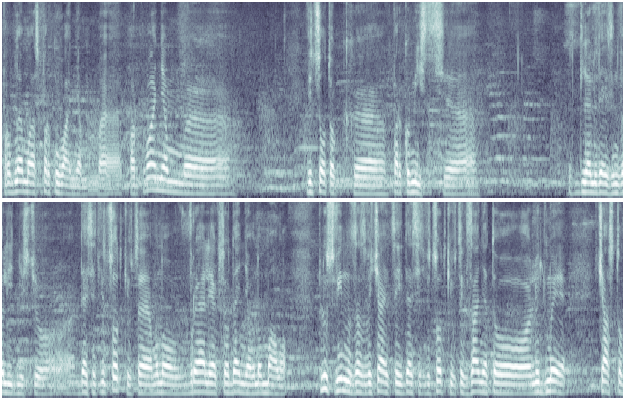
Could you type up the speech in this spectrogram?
Проблема з паркуванням. Е, Паркуванням е, відсоток е, паркомісць е, для людей з інвалідністю 10%, це воно в реаліях сьогодення воно мало. Плюс він зазвичай цей 10% цих зайнято людьми часто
